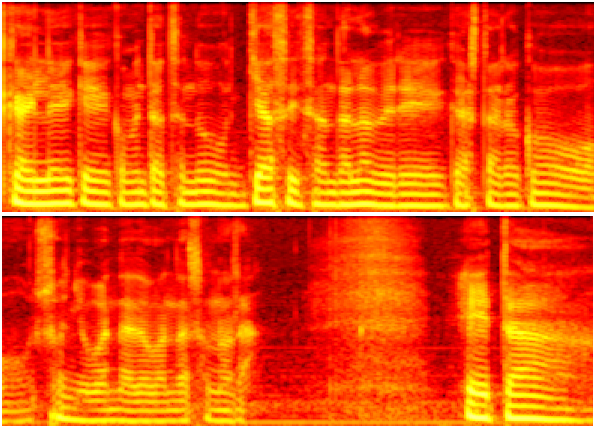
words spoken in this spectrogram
Kailek eh, komentatzen du, jaz izan dela bere gaztaroko soinu banda edo banda sonora. Eta...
